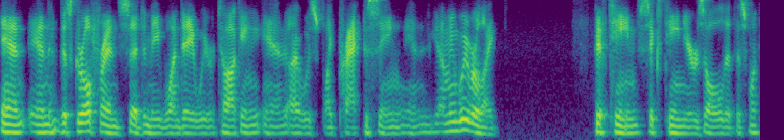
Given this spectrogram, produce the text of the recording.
and and this girlfriend said to me one day we were talking, and I was like practicing, and I mean we were like 15, 16 years old at this point.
